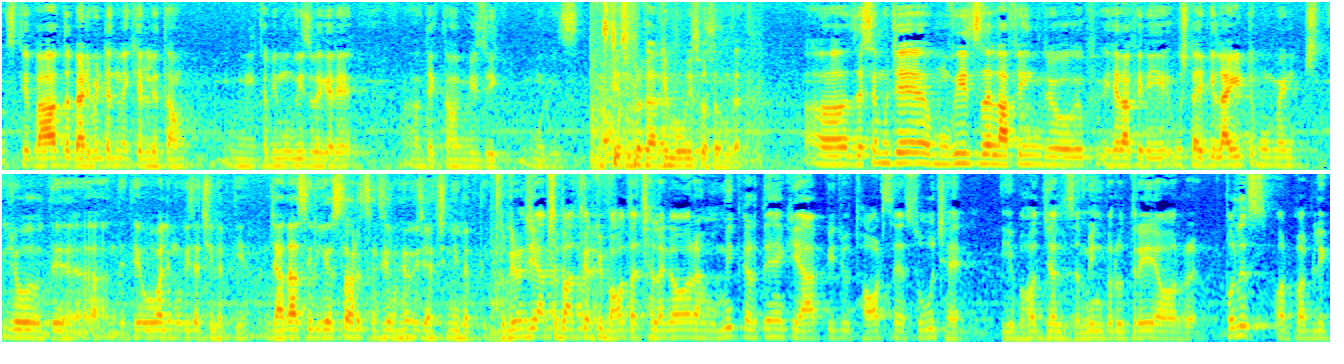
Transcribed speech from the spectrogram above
उसके बाद बैडमिंटन में खेल लेता हूँ कभी मूवीज़ वगैरह देखता हूँ म्यूज़िक मूवीज़ किस प्रकार की मूवीज़ पसंद करते हैं? जैसे मुझे मूवीज़ लाफिंग जो हेरा फेरी उस टाइप की लाइट मूवमेंट जो दे, देते हैं वो वाली मूवीज़ अच्छी लगती है। ज़्यादा सीरियस और सिंसियर मुझे अच्छी नहीं लगती। तो किरण जी आपसे बात करके बहुत अच्छा लगा और हम उम्मीद करते हैं कि आपकी जो थॉट्स है सोच है ये बहुत जल्द ज़मीन पर उतरे और पुलिस और पब्लिक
